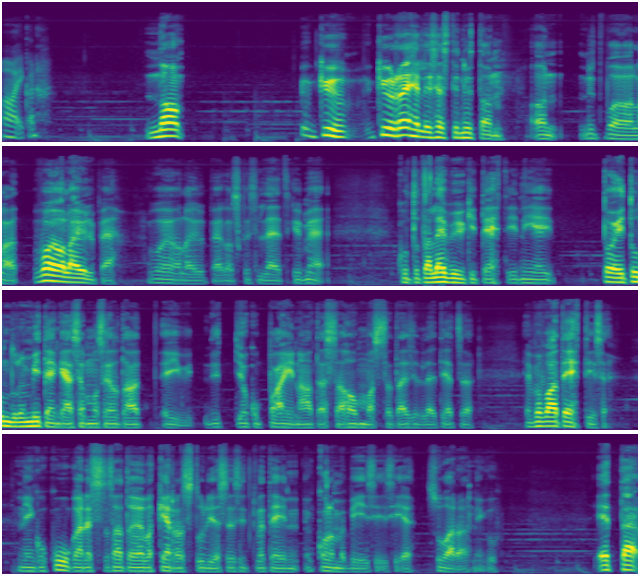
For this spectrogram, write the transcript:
aikana? No, kyllä, kyllä rehellisesti nyt on, on nyt voi olla, voi olla ylpeä. Voi olla ylpeä, koska silleen, että kyllä me, kun tota levyykin tehtiin, niin ei, toi ei tuntunut mitenkään semmoiselta, että ei nyt joku painaa tässä hommassa tai silleen, tiedätkö, ja me vaan tehtiin se. Niin kuin kuukaudessa saatoi olla kerran studiossa ja sitten mä tein kolme biisiä siihen suoraan. Niin kuin. Että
